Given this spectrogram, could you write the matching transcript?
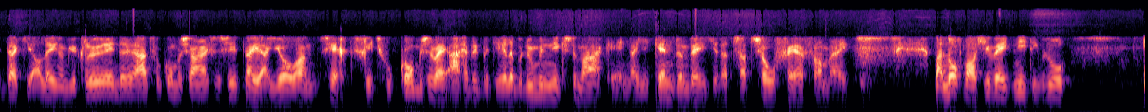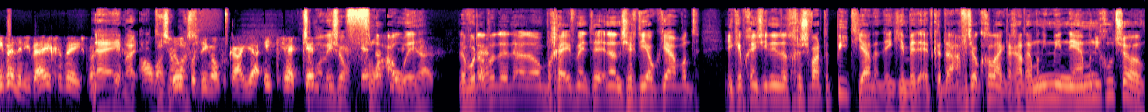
Dat je alleen om je kleur in de raad van commissarissen zit. Nou ja, Johan zegt, Frits, hoe komen ze bij? Ah, heb ik met die hele benoeming niks te maken. En nou, je kent me een beetje, dat zat zo ver van mij. Maar nogmaals, je weet niet, ik bedoel... Ik ben er niet bij geweest, maar Nee, maar het allemaal allemaal- dingen over elkaar. Ja, ik Het herken... is allemaal weer zo dat flauw, hè. Dan wordt altijd, eh, op een gegeven moment, en dan zegt hij ook, ja, want ik heb geen zin in dat gezwarte Piet. Ja, dan denk je met Edgar Davids ook gelijk, dat gaat helemaal niet, meer- helemaal niet goed zo.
